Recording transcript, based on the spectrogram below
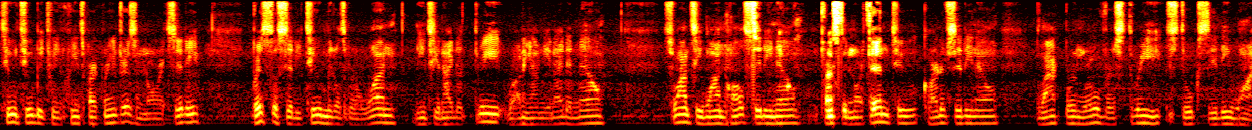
2 2 between Queen's Park Rangers and Norwich City. Bristol City 2, Middlesbrough 1. Leeds United 3. Rotherham United 0. Swansea 1. Hull City 0. Preston North End 2. Cardiff City 0. Blackburn Rovers 3. Stoke City 1.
